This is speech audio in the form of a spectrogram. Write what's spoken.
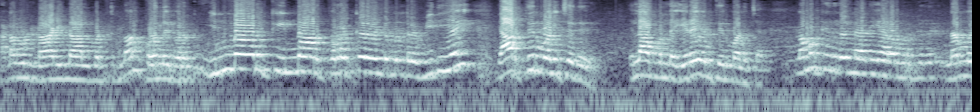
கடவுள் நாடினால் மட்டும்தான் குழந்தை பிறக்கும். இன்னாருக்கு இன்னார் பிறக்க வேண்டும் என்ற விதியை யார் தீர்மானிச்சது? எல்லாம் உள்ள இறைவன் தீர்மானிச்சார். நமக்கு இதுல என்ன அதிகாரம் இருக்குது? நம்ம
